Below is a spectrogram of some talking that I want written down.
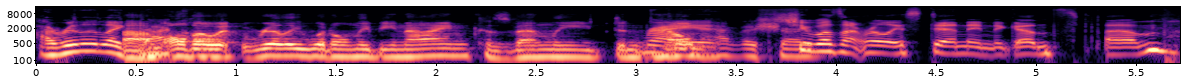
I really like Um, that. although call. it really would only be nine because Venli didn't Right. help. have a She wasn't really standing against them.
